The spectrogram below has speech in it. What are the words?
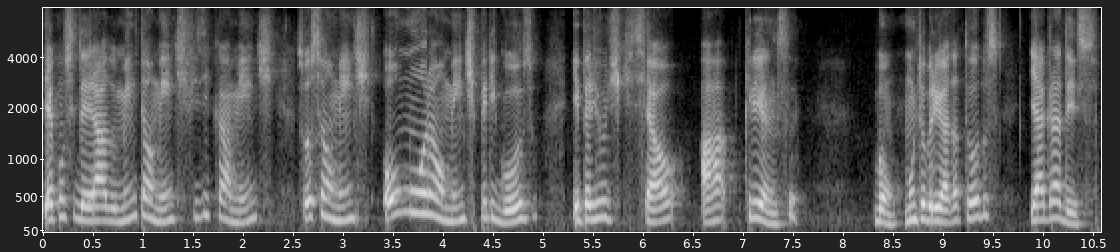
e é considerado mentalmente, fisicamente, socialmente ou moralmente perigoso e prejudicial à criança. Bom, muito obrigado a todos e agradeço.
